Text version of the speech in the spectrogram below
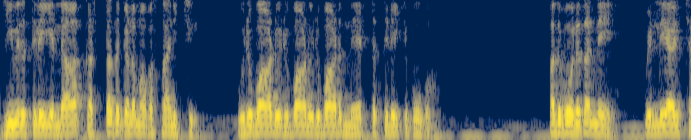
ജീവിതത്തിലെ എല്ലാ കഷ്ടതകളും അവസാനിച്ച് ഒരുപാട് ഒരുപാട് ഒരുപാട് നേട്ടത്തിലേക്ക് പോകും. അതുപോലെ തന്നെ വെള്ളിയാഴ്ച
